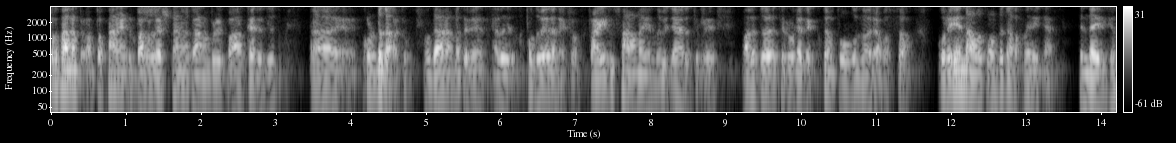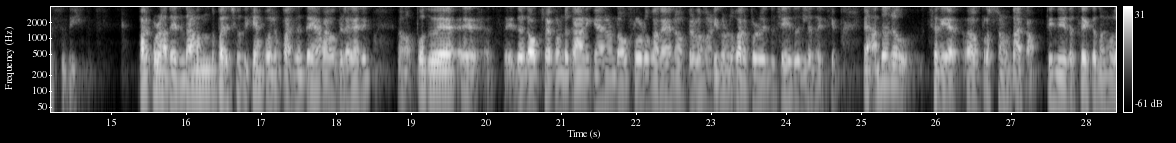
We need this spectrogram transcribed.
പ്രധാന പ്രധാനമായിട്ടും പല ലക്ഷണങ്ങൾ കാണുമ്പോഴും ഇപ്പോൾ ആൾക്കാർ ഇത് ആ, കൊണ്ടു നടക്കും. ഉദാഹരണത്തിന് അത് പൊതുവേ തന്നെ ഇപ്പം പൈൽസ് ആണ് എന്ന വിചാരത്തിൽ മലദ്വാരത്തിലൂടെ രക്തം പോകുന്ന ഒരവസ്ഥ കുറേ നാൾ കൊണ്ട് നടന്നു കഴിഞ്ഞാൽ എന്തായിരിക്കും സ്ഥിതി? പലപ്പോഴും അതെന്താണെന്ന് പരിശോധിക്കാൻ പോലും പലരും തയ്യാറാവത്തില്ല. കാര്യം പൊതുവെ ഇത് ഡോക്ടറെ കൊണ്ട് കാണിക്കാനോ ഡോക്ടറോട് പറയാനോ ഒക്കെയുള്ള മടി കൊണ്ട് പലപ്പോഴും ഇത് ചെയ്തില്ലെന്നിരിക്കും. അതൊരു ചെറിയ പ്രശ്നം ഉണ്ടാക്കാം പിന്നീടത്തേക്ക് നമ്മൾ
